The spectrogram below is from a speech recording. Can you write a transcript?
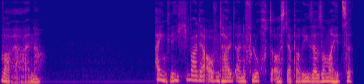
war er einer. Eigentlich war der Aufenthalt eine Flucht aus der Pariser Sommerhitze,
